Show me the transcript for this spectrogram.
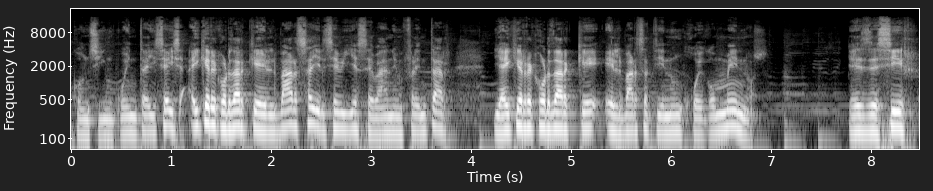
con 56. Hay que recordar que el Barça y el Sevilla se van a enfrentar. Y hay que recordar que el Barça tiene un juego menos. Es decir,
